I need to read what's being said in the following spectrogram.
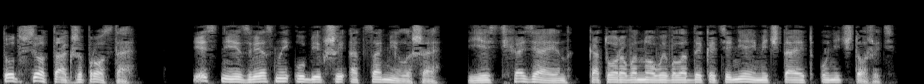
Тут все так же просто. Есть неизвестный, убивший отца Милыша, есть хозяин, которого новый владыка теней мечтает уничтожить.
